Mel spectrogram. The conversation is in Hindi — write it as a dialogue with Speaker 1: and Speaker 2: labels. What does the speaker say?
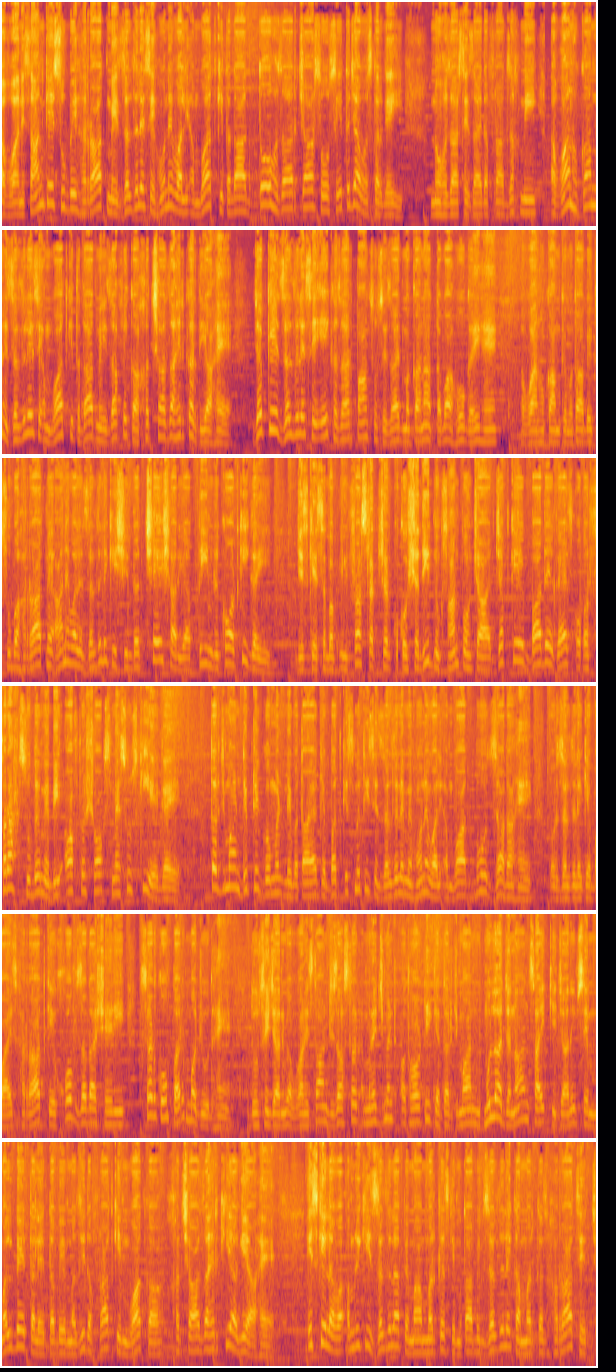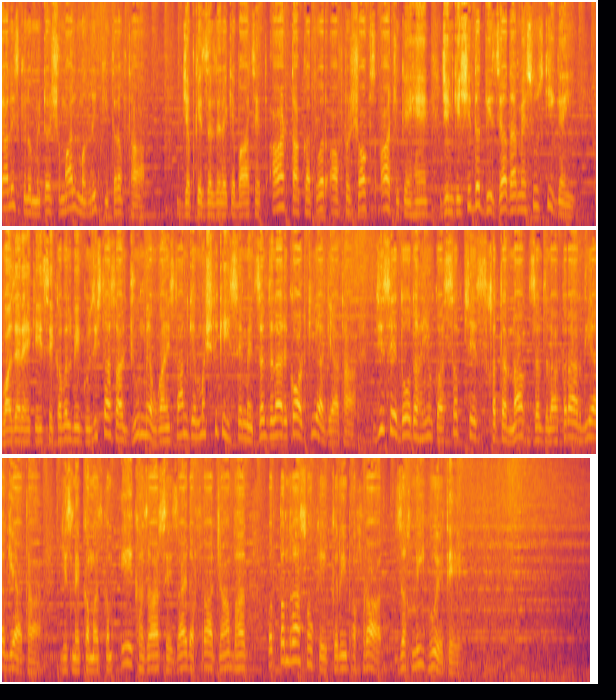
Speaker 1: अफ़गानिस्तान के सूबे हर्रात में जल्जले से होने वाली अमवात की तादाद 2,400 से तजावज कर गई। 9,000 से ज़्यादा अफराद जख्मी। अफगान हुकाम ने जल्जले से अमवात की तादाद में इजाफे का खदशा ज़ाहिर कर दिया है जबकि जल्जले से 1,500 से ज़्यादा मकाना तबाह हो गए हैं। अफगान हुकाम के मुताबिक सुबह हर्रात में आने वाले जल्जले की शिद्दत इशारिया तीन रिकॉर्ड की गई जिसके सबब इंफ्रास्ट्रक्चर को शदीद नुकसान पहुँचा जबकि बाद गैस और फराह सूबे में भी आफ्टर शॉक्स महसूस किए गए। तर्जमान डिप्टी गवर्नमेंट ने बताया कि बदकिस्मती से जल्जले में होने वाली अमवात बहुत ज़्यादा हैं और जल्जले के बायस हर रात के खौफ ज़्यादा शहरी सड़कों पर मौजूद हैं। दूसरी जानब अफ़गानिस्तान डिजास्टर मैनेजमेंट अथॉरिटी के तर्जमान मुला जनान साइक की जानब ऐसी मलबे तले दबे मजीद अफराद की अमवात का खदशा ज़ाहिर किया गया है। इसके अलावा अमरीकी जल्जला पैमा मरकज के मुताबिक जल्जले का मरकज हर रात ऐसी चालीस किलोमीटर शुमाल मगरब की तरफ़ था। जबकि जल्जले के बाद से आठ ताकतवर आफ्टर शॉक्स आ चुके हैं, जिनकी शिद्दत भी ज़्यादा महसूस की गई वाजह रहे कि इससे कबल भी गुजशत साल जून में अफ़गानिस्तान के मशरकी हिस्से में जल्जला रिकॉर्ड किया गया था, जिसे दो दहाइयों का सबसे खतरनाक जल्जला करार दिया गया था, जिसमें कम अज कम एक हज़ार ऐसी ज़्यादा अफराद जहाँ भाग और पंद्रह सौ के करीब अफराद जख्मी हुए थे।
